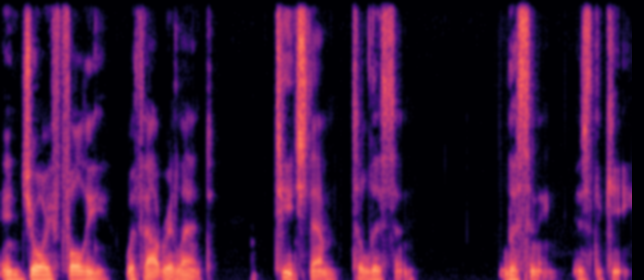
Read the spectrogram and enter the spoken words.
Enjoy fully without relent. Teach them to listen. Listening is the key.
